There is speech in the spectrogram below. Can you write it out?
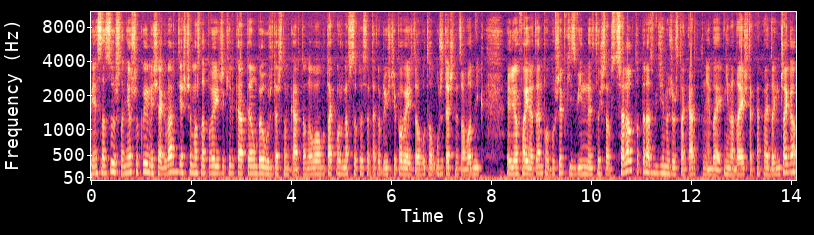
więc no cóż, no nie oszukujmy się, jak Ward jeszcze można powiedzieć, że kilka lat temu był użyteczną kartą, no bo tak można w 100% tak oczywiście powiedzieć, to był to użyteczny zawodnik, miał fajne tempo, był szybki, zwinny, coś tam strzelał, to teraz widzimy, że już ta karta nie, daje, nie nadaje się tak naprawdę do niczego,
